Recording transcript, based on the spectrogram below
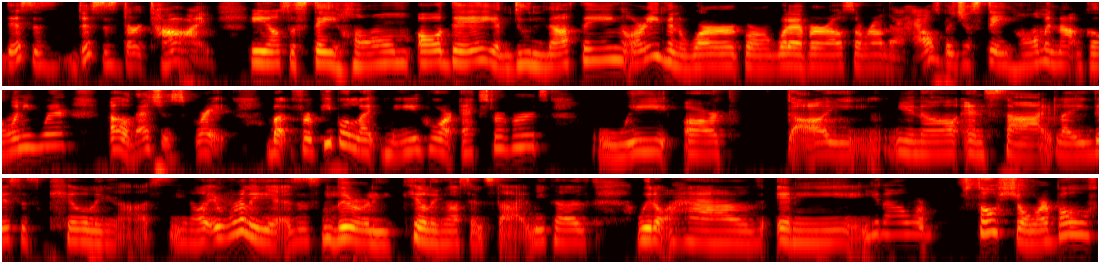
this is this is their time you know to stay home all day and do nothing or even work or whatever else around the house but just stay home and not go anywhere. Oh that's just great. But for people like me who are extroverts we are dying, you know, inside. Like this is killing us, you know. It really is. It's literally killing us inside because we don't have any, you know, we're social. We're both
